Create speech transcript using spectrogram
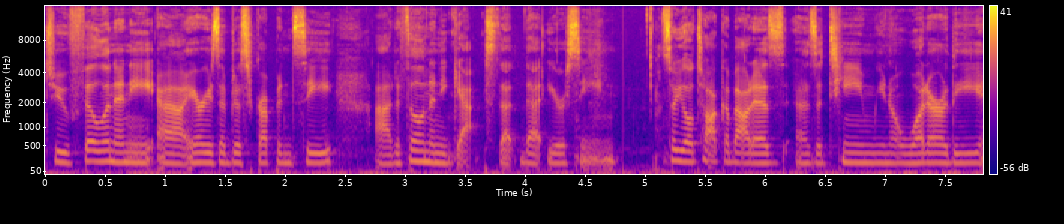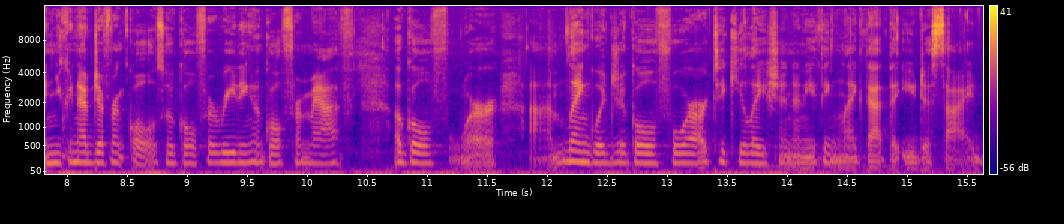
to fill in any uh, areas of discrepancy, uh, to fill in any gaps that that you're seeing so you'll talk about as as a team you know what are the and you can have different goals a goal for reading a goal for math a goal for um, language a goal for articulation anything like that that you decide.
